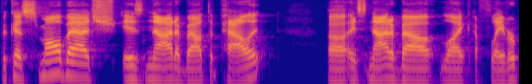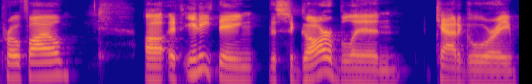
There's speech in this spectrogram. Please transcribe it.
because small batch is not about the palate. Uh, it's not about like a flavor profile. Uh, if anything, the cigar blend category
